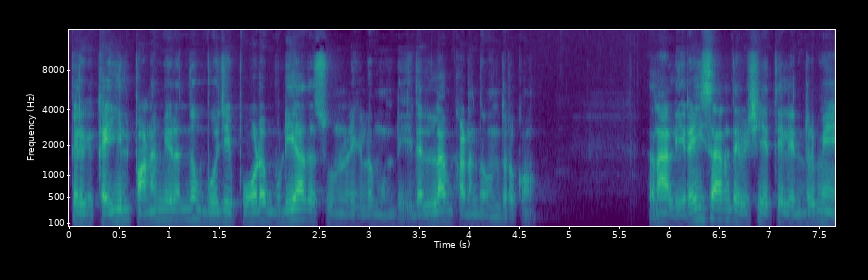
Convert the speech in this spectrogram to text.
பிறகு கையில் பணம் இருந்தும் பூஜை போட முடியாத சூழ்நிலைகளும் உண்டு. இதெல்லாம் கடந்து வந்திருக்கும். அதனால் இறை சார்ந்த விஷயத்தில் என்றுமே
